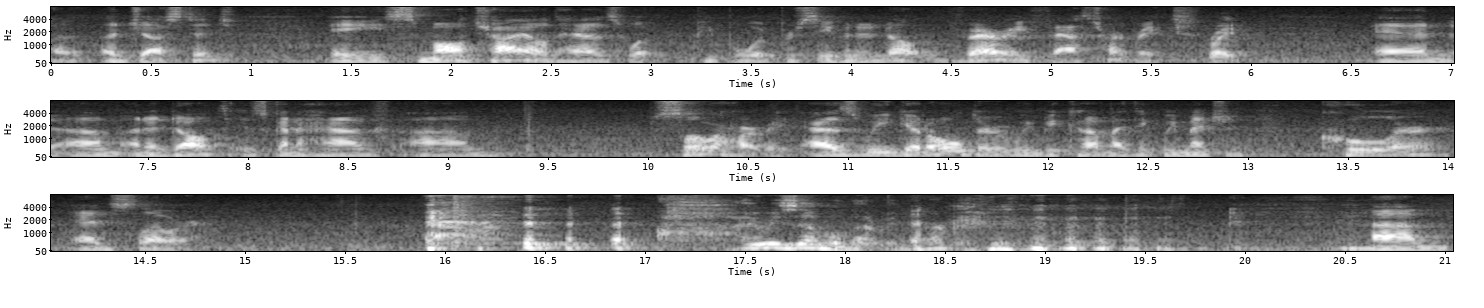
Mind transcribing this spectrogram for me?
a- adjusted. A small child has what people would perceive an adult, a very fast heart rate. Right. and um, an adult is going to have um, slower heart rate. As we get older, we become, I think we mentioned, cooler and slower. I resemble that remark. Um,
